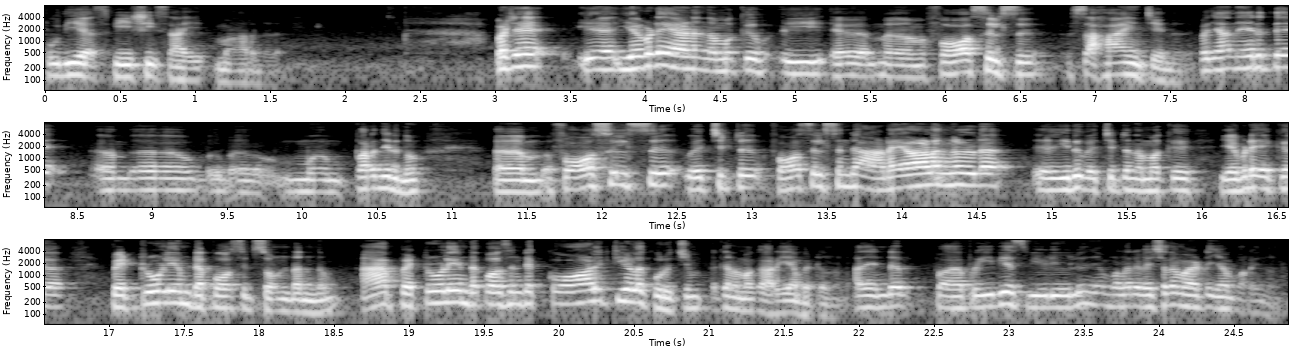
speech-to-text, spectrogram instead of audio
പുതിയ സ്പീഷീസായി മാറുന്നത്. പക്ഷേ എവിടെയാണ് നമുക്ക് ഈ ഫോസിൽസ് സഹായം ചെയ്യുന്നത്? ഇപ്പം ഞാൻ നേരത്തെ പറഞ്ഞിരുന്നു ഫോസിൽസ് വെച്ചിട്ട് ഫോസിൽസിന്റെ അടയാളങ്ങളുടെ ഇത് വെച്ചിട്ട് നമുക്ക് എവിടെയൊക്കെ പെട്രോളിയം ഡെപ്പോസിറ്റ്സ് ഉണ്ടെന്നും ആ പെട്രോളിയം ഡെപ്പോസിറ്റിന്റെ ക്വാളിറ്റികളെ കുറിച്ചും ഒക്കെ നമുക്ക് അറിയാൻ പറ്റുന്നുണ്ട്. അത് എന്റെ പ്രീവിയസ് വീഡിയോയിൽ ഞാൻ വളരെ വിശദമായിട്ട് ഞാൻ പറയുന്നുണ്ട്.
